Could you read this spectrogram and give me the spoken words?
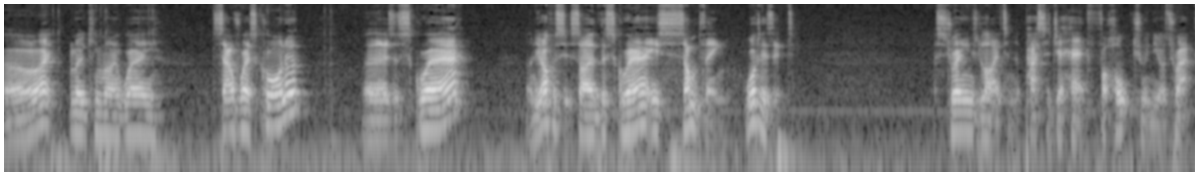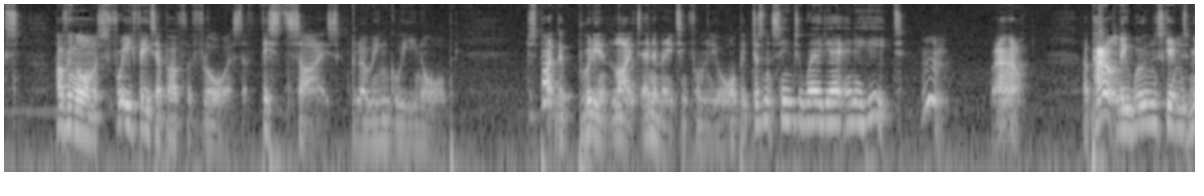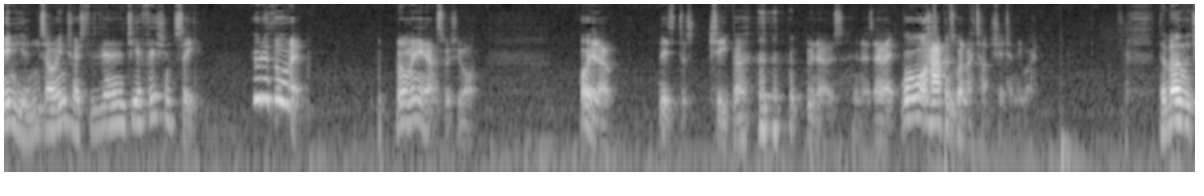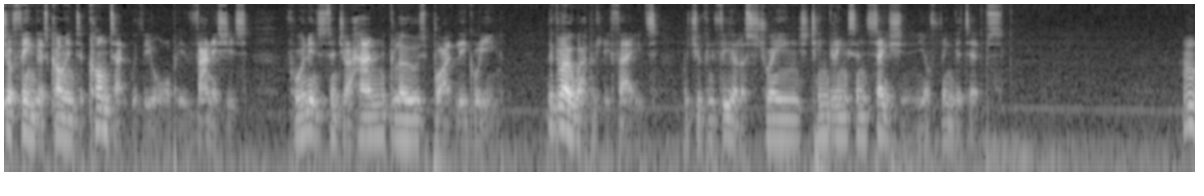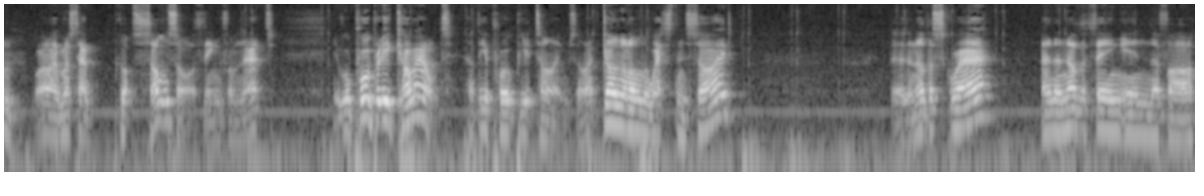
Alright, making my way southwest corner. Where there's a square. On the opposite side of the square is something. What is it? A strange light in the passage ahead for halt you in your tracks, hovering almost three feet above the floor as a fist-sized glowing green orb. Despite the brilliant light emanating from the orb, it doesn't seem to radiate any heat. Hmm. Wow. Apparently, Runeskin's minions are interested in energy efficiency. Who'd have thought it? Not me, that's for sure. Or, you know, it's just cheaper. Who knows? Who knows? Anyway, well, what happens when I touch it anyway? The moment your fingers come into contact with the orb, it vanishes. For an instant, your hand glows brightly green. The glow rapidly fades, but you can feel a strange tingling sensation in your fingertips. Hmm, well, I must have got some sort of thing from that. It will probably come out at the appropriate time. times. Alright, going along the western side. There's another square and another thing in the far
